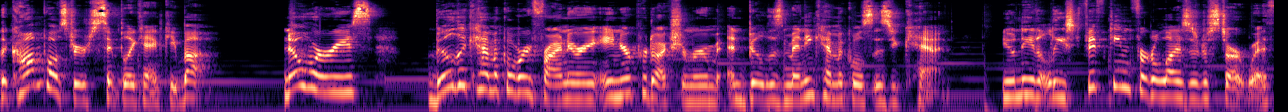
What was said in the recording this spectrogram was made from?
The composters simply can't keep up. No worries. Build a chemical refinery in your production room and build as many chemicals as you can. You'll need at least 15 fertilizer to start with,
